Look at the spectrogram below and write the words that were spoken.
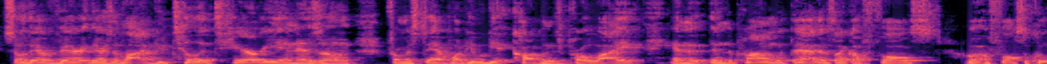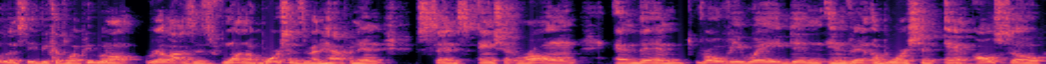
So they're very, there's a lot of utilitarianism from a standpoint, people get caught in this pro-life. And the, and the problem with that, there's like a false, a false equivalency because what people don't realize is one, abortions have been happening since ancient Rome. And then Roe v. Wade didn't invent abortion. And also,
